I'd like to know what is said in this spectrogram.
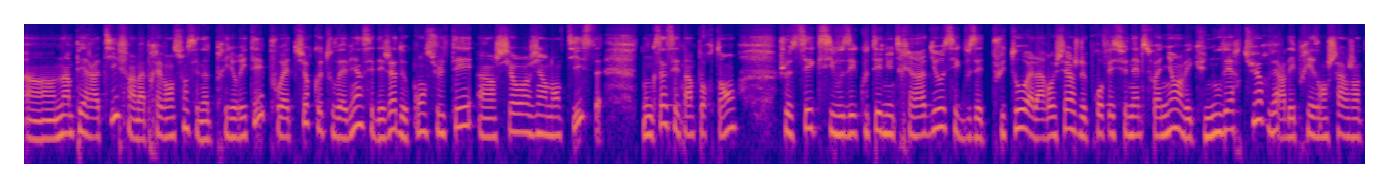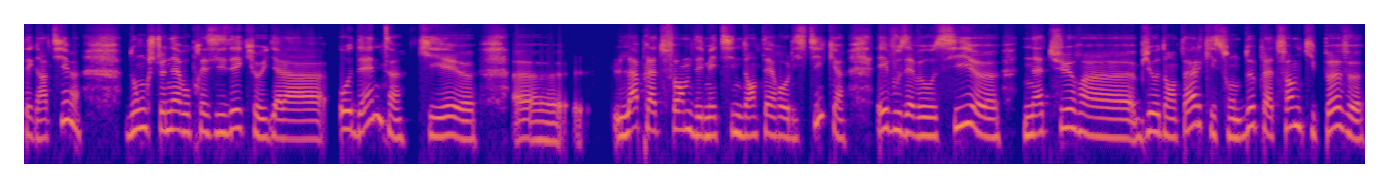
un impératif, hein, la prévention c'est notre priorité. Pour être sûr que tout va bien, c'est déjà de consulter un chirurgien dentiste. Donc ça c'est important. Je sais que si vous écoutez Nutri Radio, c'est que vous êtes plutôt à la recherche de professionnels soignants avec une ouverture vers les prises en charge intégratives. Donc je tenais à vous préciser qu'il y a la ODENT qui est la plateforme des médecines dentaires holistiques et vous avez aussi euh, Nature euh, Biodentale qui sont deux plateformes qui peuvent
